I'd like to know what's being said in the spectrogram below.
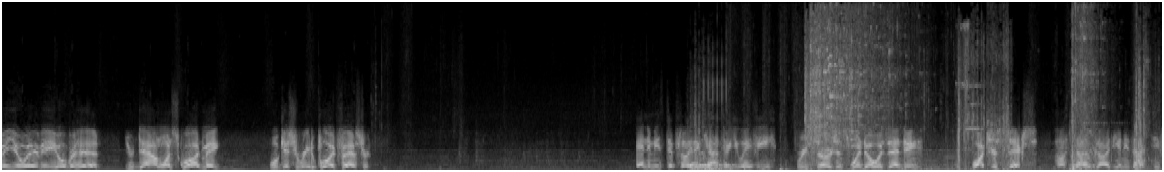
Enemy UAV overhead. You're down one squad mate. We'll get you redeployed faster. Enemies deployed a counter UAV. Resurgence window is ending. Watch your six. Hostile Guardian is active.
